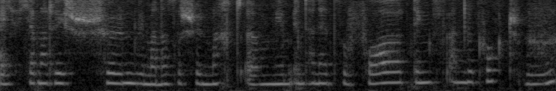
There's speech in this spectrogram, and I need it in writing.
Ich, ich habe natürlich schön, wie man das so schön macht, ähm, mir im Internet so Vordings angeguckt. Mhm.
